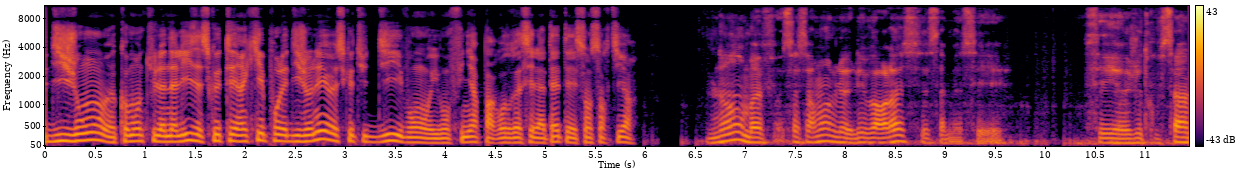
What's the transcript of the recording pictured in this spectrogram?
Dijon? Euh, Comment tu l'analyses? Est-ce que tu es inquiet pour les Dijonnais ou est-ce que tu te dis ils vont, ils vont finir par redresser la tête et s'en sortir? Non, bah, sincèrement, les voir là, ça, c'est, c'est, euh, je trouve ça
